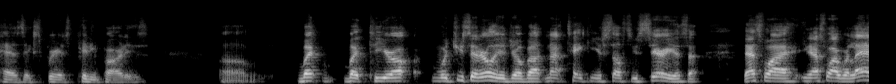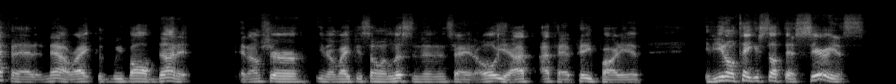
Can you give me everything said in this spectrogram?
has experienced pity parties. Um, but but to your what you said earlier, Joe, about not taking yourself too serious, uh, that's why you know, that's why we're laughing at it now, right? Because we've all done it, and I'm sure you know might be someone listening and saying, "Oh yeah, I've, I've had pity party," and if you don't take yourself that serious,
